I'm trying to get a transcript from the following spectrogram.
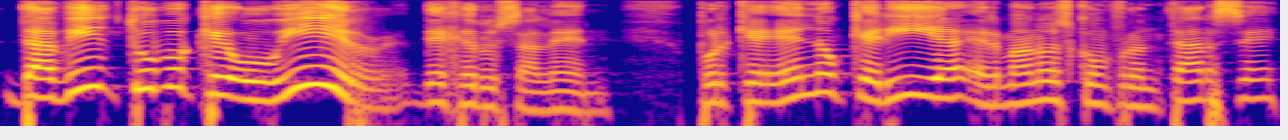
David tuvo que huir de Jerusalén porque él no quería, hermanos, confrontarse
